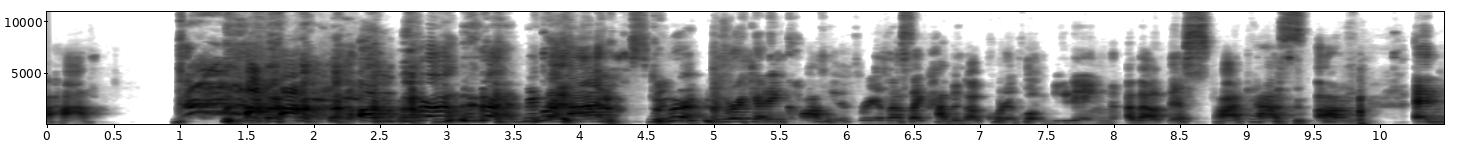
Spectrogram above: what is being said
Uh huh. Um, we were, we were, we were at we were we were getting coffee, the three of us, like having a quote unquote meeting about this podcast. Um, and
